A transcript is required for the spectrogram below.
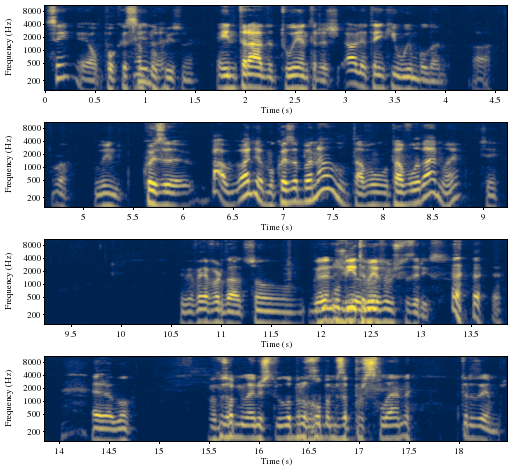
Sim, é um pouco assim. É um pouco é? isso, não é? A entrada, tu entras, olha, tem aqui o Wimbledon. Ah, oh, lindo. Coisa, pá, olha, uma coisa banal, estavam a dar, não é? Sim. É verdade, são grandes. Um dia também vamos fazer isso. Era bom. Vamos ao Milênio Estilo, roubamos a porcelana, trazemos.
